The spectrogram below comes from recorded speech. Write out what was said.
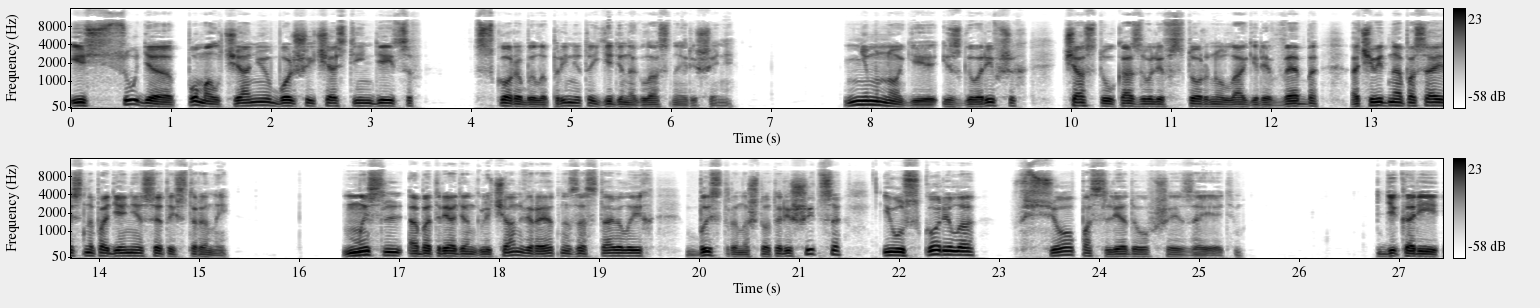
и, судя по молчанию большей части индейцев, скоро было принято единогласное решение. Немногие из говоривших часто указывали в сторону лагеря Вебба, очевидно опасаясь нападения с этой стороны. Мысль об отряде англичан, вероятно, заставила их быстро на что-то решиться и ускорила все последовавшее за этим. Дикари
